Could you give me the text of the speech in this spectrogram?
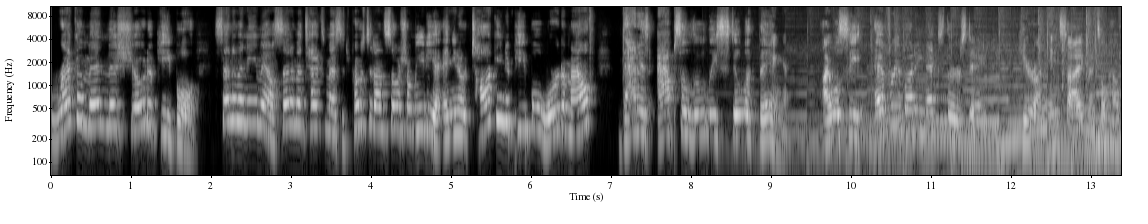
recommend this show to people. Send them an email, send them a text message, post it on social media. And you know, talking to people word of mouth, that is absolutely still a thing. I will see everybody next Thursday here on Inside Mental Health.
